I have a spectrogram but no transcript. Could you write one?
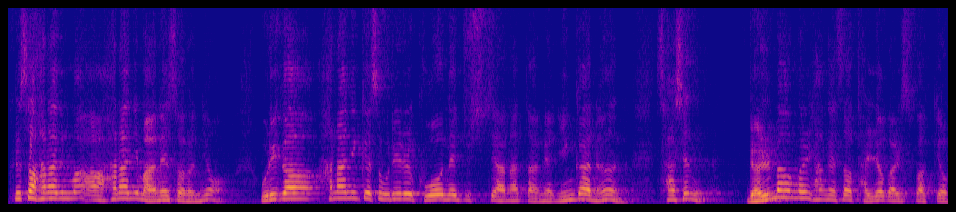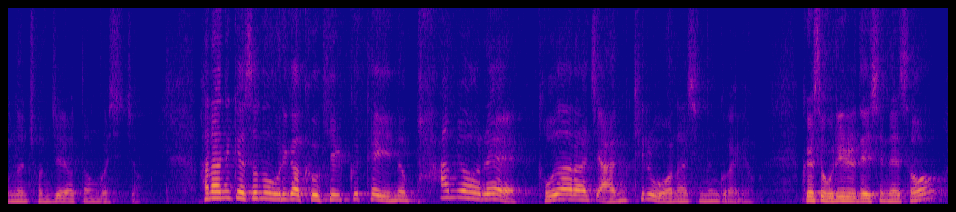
그래서 하나님, 하나님 안에서는요, 우리가 하나님께서 우리를 구원해 주시지 않았다면 인간은 사실 멸망을 향해서 달려갈 수밖에 없는 존재였던 것이죠. 하나님께서는 우리가 그 길 끝에 있는 파멸에 도달하지 않기를 원하시는 거예요. 그래서 우리를 대신해서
